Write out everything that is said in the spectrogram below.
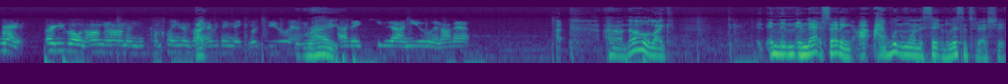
Right. Or you going on and on and complaining about Like- everything they could do and Right. how they cheated on you and all that? I don't know. Like, and in, in that setting, I, I wouldn't want to sit and listen to that shit.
